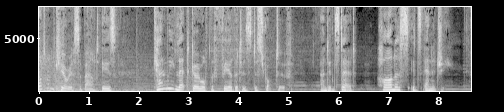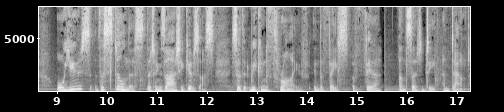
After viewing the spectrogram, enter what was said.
What I'm curious about is can we let go of the fear that is destructive and instead harness its energy? Or use the stillness that anxiety gives us so that we can thrive in the face of fear, uncertainty, and doubt?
